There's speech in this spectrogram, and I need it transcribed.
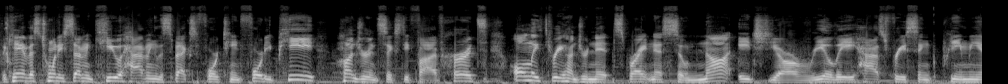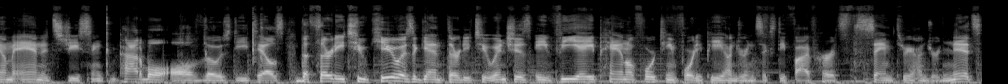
The Canvas 27Q having the specs of 1440p, 165 hertz, only 300 nits brightness, so not HDR really, has FreeSync Premium and it's G-Sync compatible, all of those details. The 32Q is again 32 inches, a VA panel, 1440p, 165 hertz, the same 300 nits,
